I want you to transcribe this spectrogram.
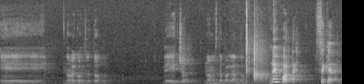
Eh, no me contrató. De hecho, no me está pagando. No importa, se queda.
